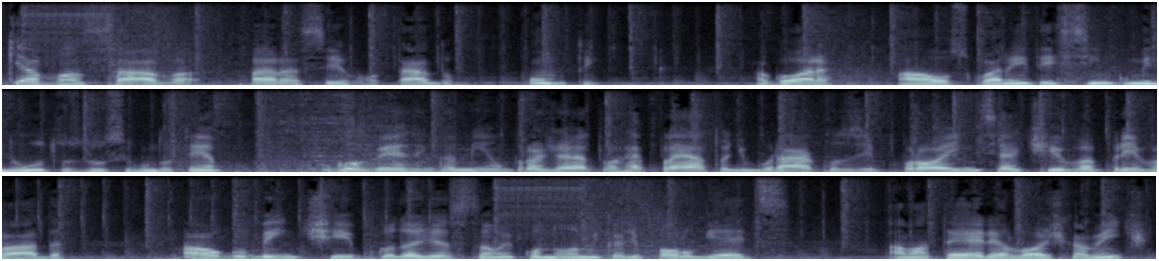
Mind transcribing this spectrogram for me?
que avançava para ser votado ontem. Agora, aos 45 minutos do segundo tempo, o governo encaminha um projeto repleto de buracos e pró-iniciativa privada, algo bem típico da gestão econômica de Paulo Guedes. A matéria, logicamente,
